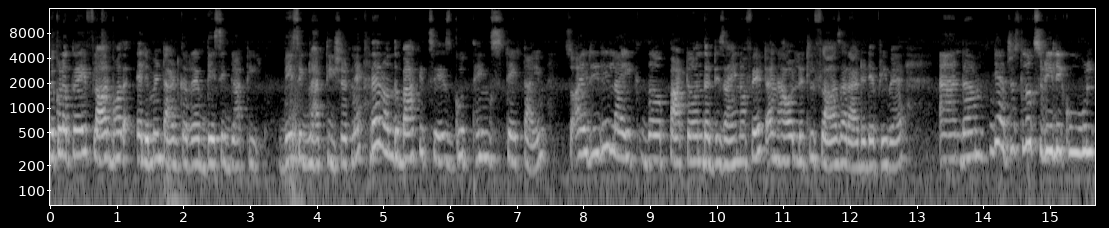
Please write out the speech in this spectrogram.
मेरे को लगता है ये flower बहुत element add कर रहा है basic black t-shirt basic black t-shirt mein then on the back it says good things take time so i really like the pattern the design of it and how little flowers are added everywhere and um, yeah just looks really cool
